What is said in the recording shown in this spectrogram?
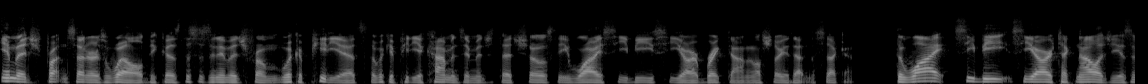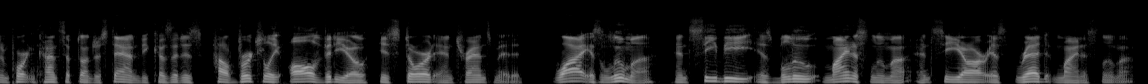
image front and center as well because this is an image from Wikipedia. It's the Wikipedia Commons image that shows the YCBCR breakdown, and I'll show you that in a second. The YCBCR technology is an important concept to understand because it is how virtually all video is stored and transmitted. Y is luma, and CB is blue minus luma, and CR is red minus luma.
